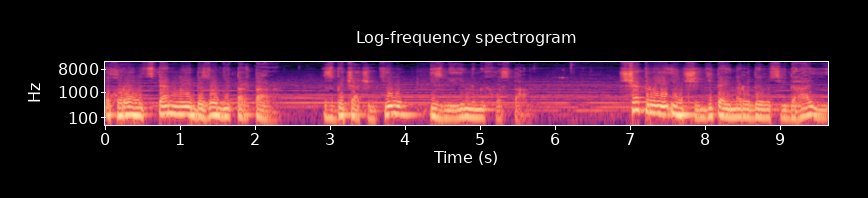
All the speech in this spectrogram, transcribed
охоронець темної безодні Тартара з бичачим тілом і зміїними хвостами. Ще троє інших дітей народилось від Гаї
